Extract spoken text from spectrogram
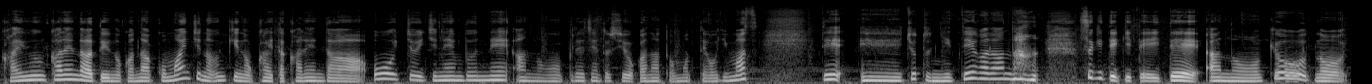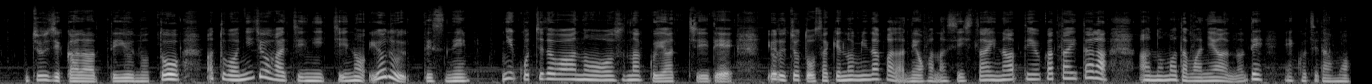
開運カレンダーっていうのかなこう毎日の運気の書いたカレンダーを一応1年分ねあのプレゼントしようかなと思っております。で、えーちょっと日程がだんだん 過ぎてきていてあの今日の10時からっていうのとあとは28日の夜ですねにこちらはあのスナックやっちで夜ちょっとお酒飲みながらねお話ししたいなっていう方いたらあのまだ間に合うので、えこちらも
